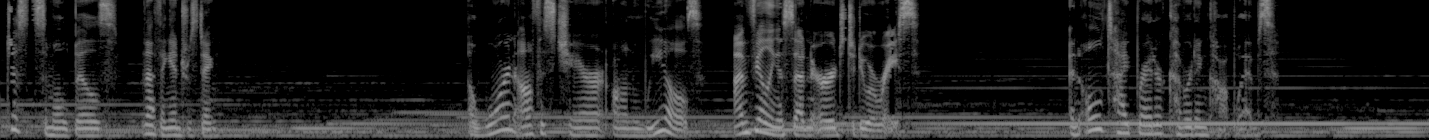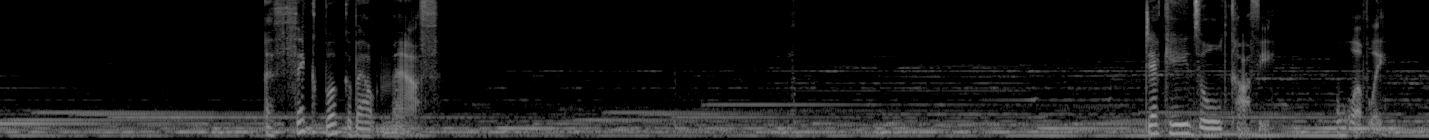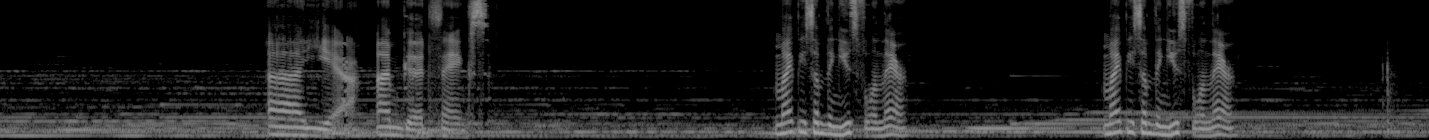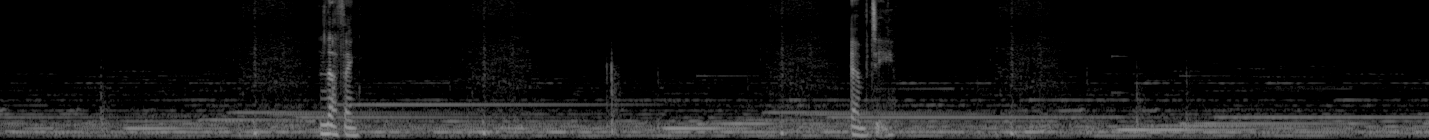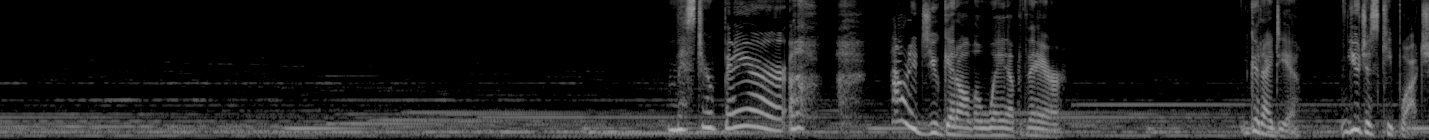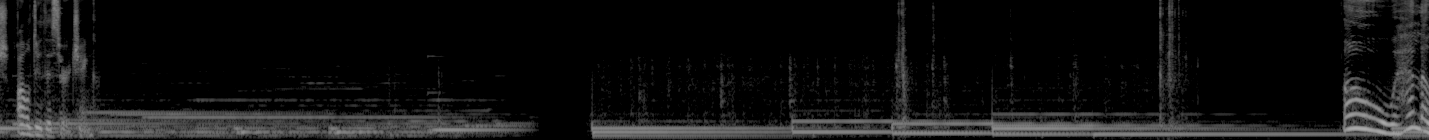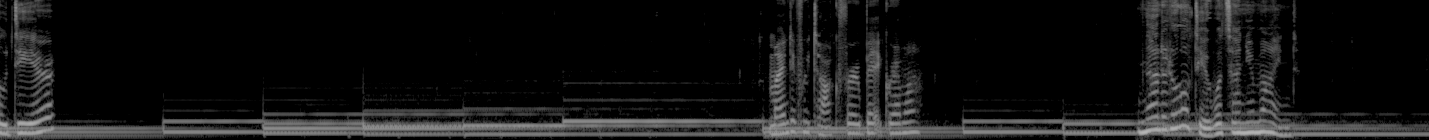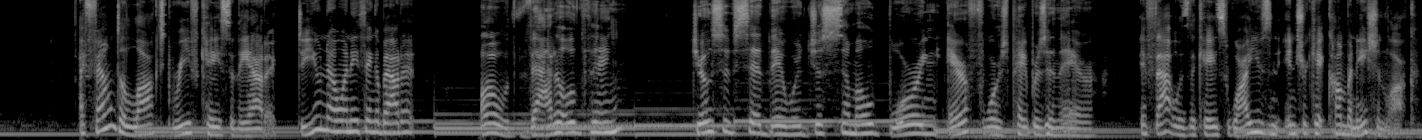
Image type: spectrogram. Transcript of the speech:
Just some old bills. Nothing interesting. A worn office chair on wheels. I'm feeling a sudden urge to do a race. An old typewriter covered in cobwebs. A thick book about math. Decades old coffee. Lovely. Uh, yeah, I'm good, thanks. Might be something useful in there. Might be something useful in there. Nothing. Empty. Mr. Bear! Oh, How did you get all the way up there? Good idea. You just keep watch. I'll do the searching. Oh, hello, dear. Mind if we talk for a bit, Grandma? Not at all, dear. What's on your mind? I found a locked briefcase in the attic. Do you know anything about it? Oh, that old thing? Joseph said there were just some old boring Air Force papers in there. If that was the case, why use an intricate combination lock?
